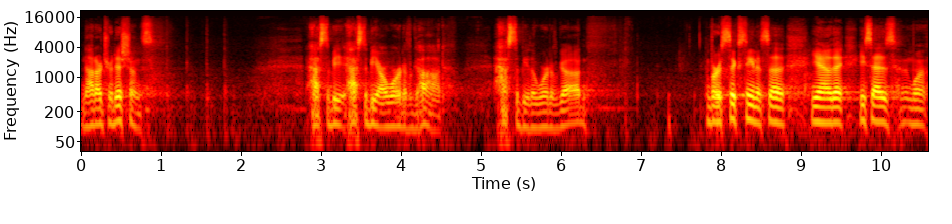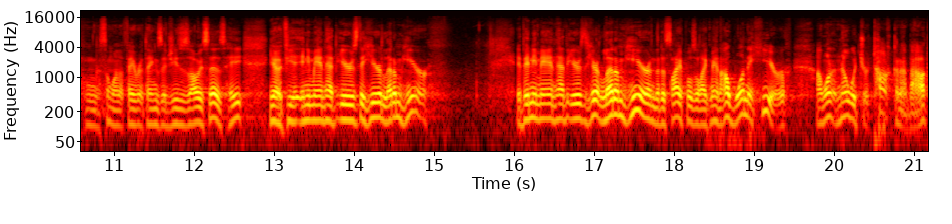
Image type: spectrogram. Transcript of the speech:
Not our traditions. It has to be, it has to be our word of God. It has to be the word of God. verse 16, it says, you know, that he says, one of the favorite things that Jesus always says, hey, you know, if you, any man have ears to hear, let him hear. If any man have ears to hear, let him hear. And the disciples are like, Man, I want to hear. I want to know what you're talking about.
